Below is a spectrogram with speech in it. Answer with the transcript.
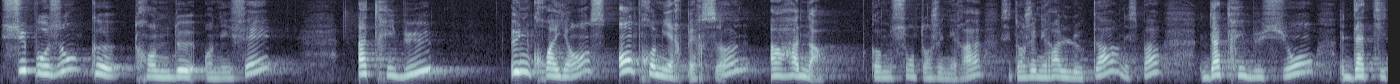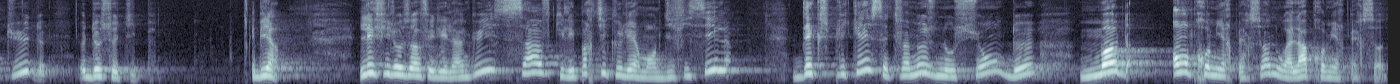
Supposons que 32, en effet, attribue une croyance en première personne à Hannah, comme sont en général, c'est en général le cas, n'est-ce pas, d'attribution, d'attitude de ce type. Eh bien, les philosophes et les linguistes savent qu'il est particulièrement difficile d'expliquer cette fameuse notion de mode en première personne ou à la première personne.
